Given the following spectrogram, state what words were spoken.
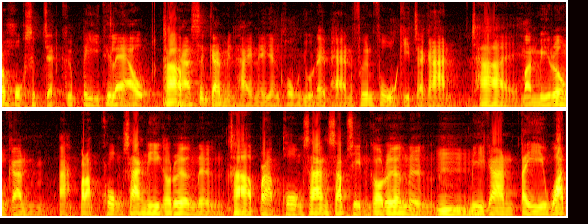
2567 คือปีที่แล้วครับนะฮะซึ่งการบินไทยเนี่ยยังคงอยู่ในแผนฟื้นฟูกิจการ ใช่ มันมีเรื่องของการอะปรับโครงสร้างหนี้ก็เรื่องหนึ่งครับปรับโครงสร้างทรัพย์สินก็เรื่องหนึ่งอืมมีการตีวัด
